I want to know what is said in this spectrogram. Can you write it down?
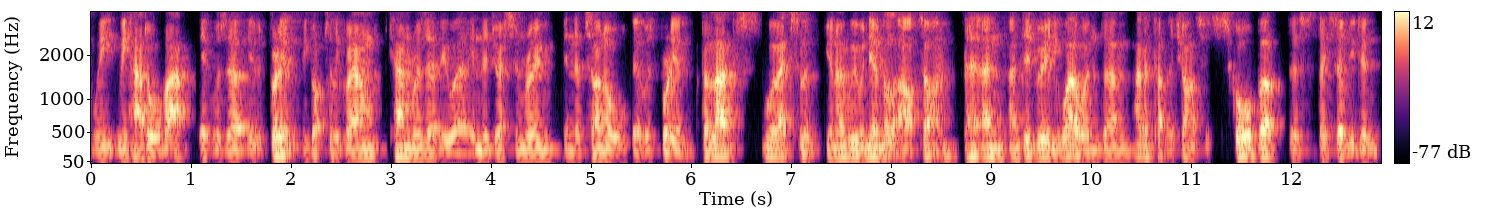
we we had all that. It was a it was brilliant. We got to the ground, cameras everywhere in the dressing room, in the tunnel. It was brilliant. The lads were excellent. You know, we were near nil at half time and, and did really well and um, had a couple of chances to score, but they certainly didn't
